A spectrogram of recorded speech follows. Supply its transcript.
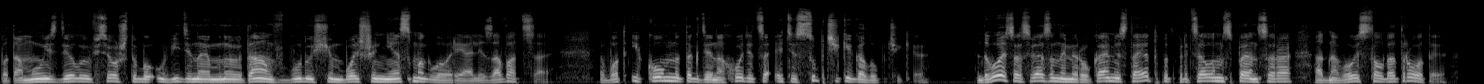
Потому и сделаю все, чтобы увиденное мною там в будущем больше не смогло реализоваться. Вот и комната, где находятся эти супчики-голубчики. Двое со связанными руками стоят под прицелом Спенсера, одного из солдат роты —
